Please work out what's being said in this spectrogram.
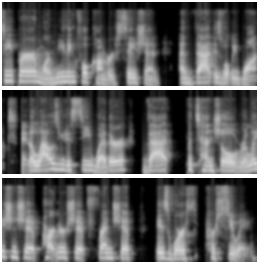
deeper, more meaningful conversation. And that is what we want. It allows you to see whether that potential relationship, partnership, friendship is worth pursuing.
